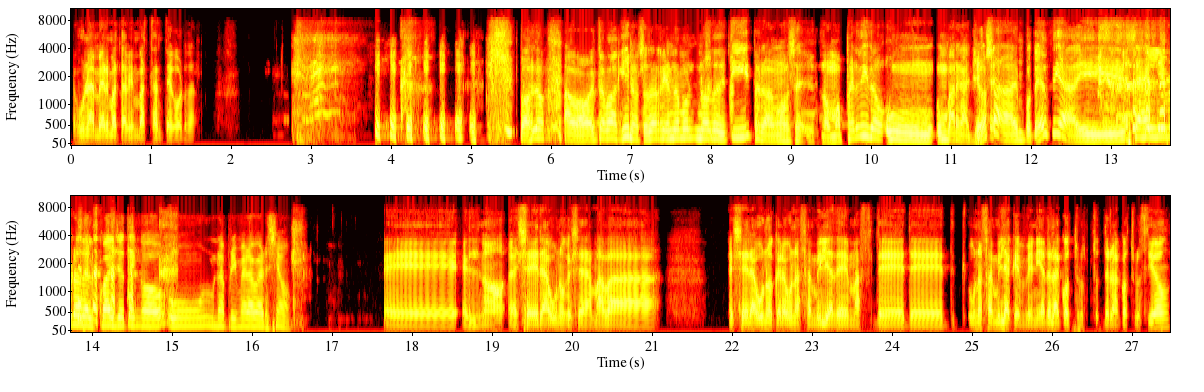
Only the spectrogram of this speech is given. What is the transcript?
Es una merma también bastante gorda. Pablo, a lo mejor estamos aquí nosotros riéndonos de ti, pero vamos, eh, nos hemos perdido un, un Vargas Llosa en potencia. Y Ese es el libro del cual yo tengo un- una primera versión. Eh, el no, ese era uno que se llamaba. Ese era uno que era una familia de, una familia que venía de la constru- de la construcción,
